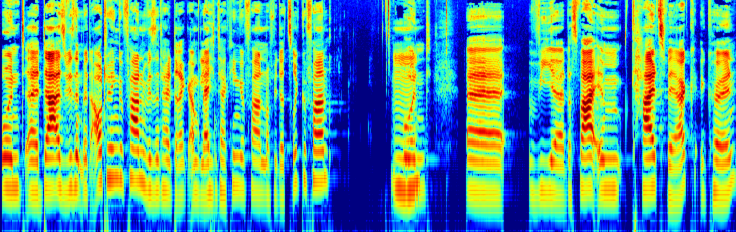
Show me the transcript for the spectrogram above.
Und äh, da, also wir sind mit Auto hingefahren, wir sind halt direkt am gleichen Tag hingefahren und noch wieder zurückgefahren. Mhm. Und äh, wir, das war im Karlswerk in Köln.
